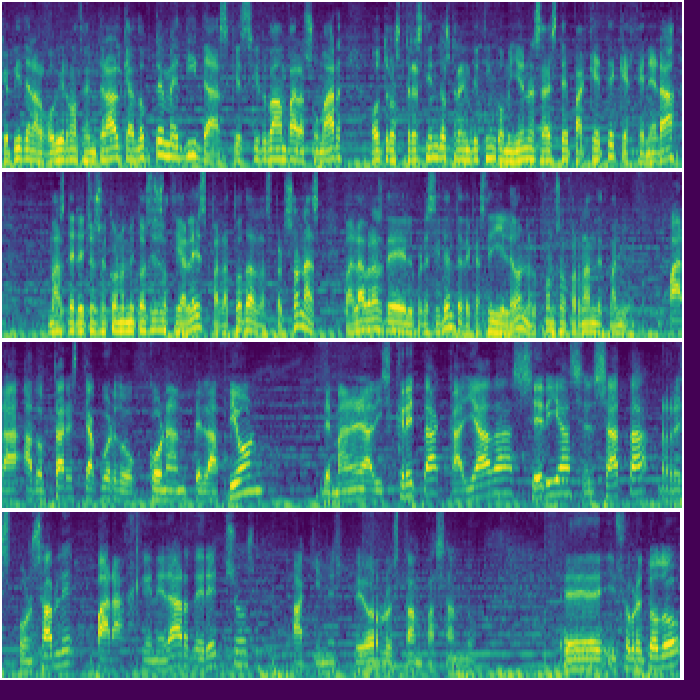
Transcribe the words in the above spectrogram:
que piden al gobierno central que adopte medidas que sirvan para sumar otros 335 millones a este paquete que genera más derechos económicos y sociales para todas las personas. Palabras del presidente de Castilla y León, Alfonso Fernández Mañuel. Para adoptar este acuerdo con antelación de manera discreta, callada, seria, sensata, responsable, para generar derechos a quienes peor lo están pasando. Eh, y sobre todo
